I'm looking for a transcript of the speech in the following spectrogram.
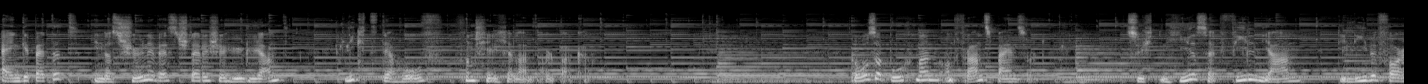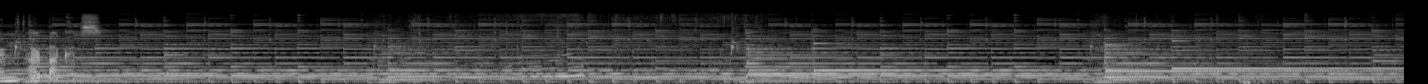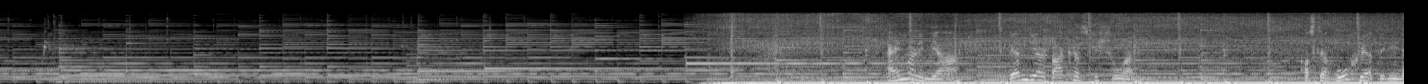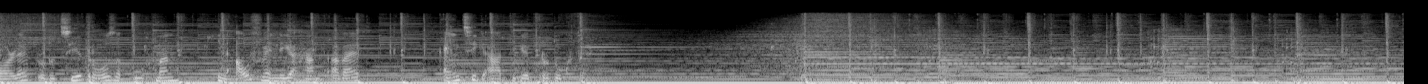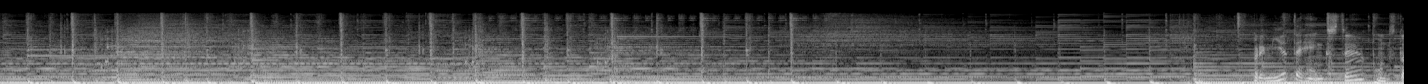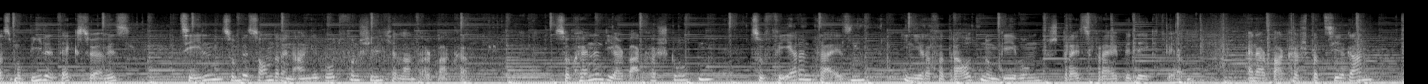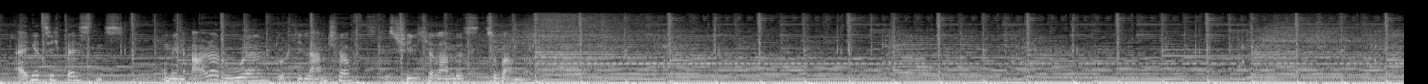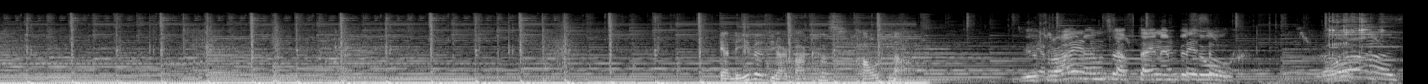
Eingebettet in das schöne weststeirische Hügelland liegt der Hof von Schilcherland Alpaka. Rosa Buchmann und Franz Beinsold züchten hier seit vielen Jahren die liebevollen Alpakas. Einmal im Jahr werden die Alpakas geschoren. Aus der hochwertigen Wolle produziert Rosa Buchmann in aufwendiger Handarbeit einzigartige Produkte. Prämierte Hengste und das mobile Deckservice zählen zum besonderen Angebot von Schilcherland Alpaka. So können die Alpaka-Stuten zu fairen Preisen in ihrer vertrauten Umgebung stressfrei belegt werden. Ein Alpaka-Spaziergang eignet sich bestens, um in aller Ruhe durch die Landschaft des Schilcherlandes zu wandern. Erlebe die Alpakas hautnah. Wir freuen uns auf deinen Besuch. Los!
